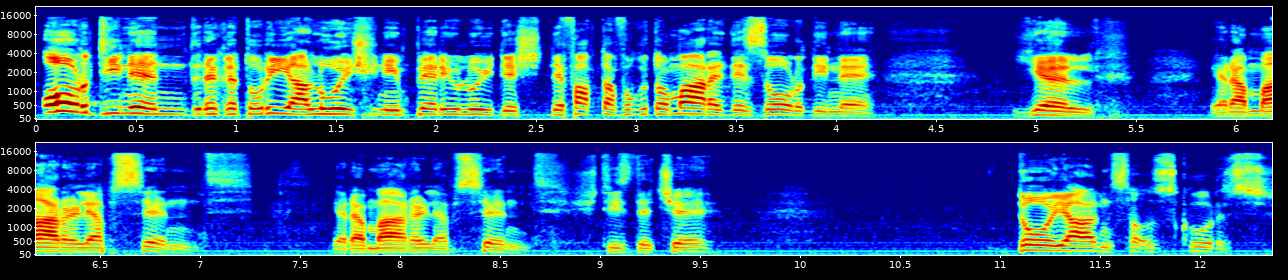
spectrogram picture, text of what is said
ordine în regătoria lui și în imperiul lui, deci de fapt a făcut o mare dezordine. El era marele absent, era marele absent. Știți de ce? Doi ani s-au scurs.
